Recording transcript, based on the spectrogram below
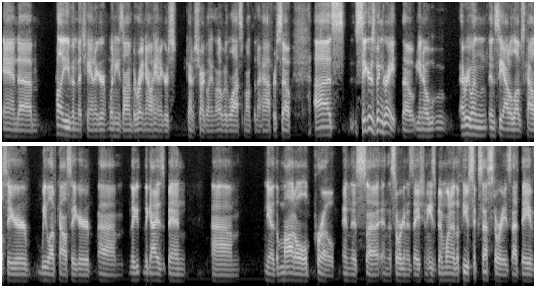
and um, probably even Mitch Haniger when he's on. But right now, Haniger's kind of struggling over the last month and a half or so. Uh, Seager's been great though. You know, everyone in Seattle loves Kyle Seager. We love Kyle Seager. Um, the the guy's been um, you know the model pro in this uh, in this organization. He's been one of the few success stories that they've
